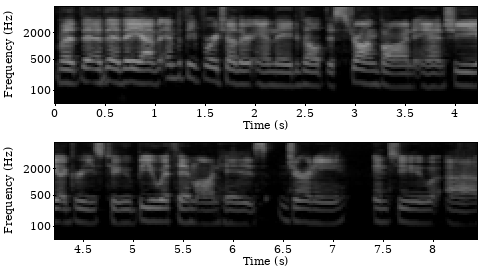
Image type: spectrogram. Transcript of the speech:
But they, have empathy for each other and they develop this strong bond, and she agrees to be with him on his journey into uh,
